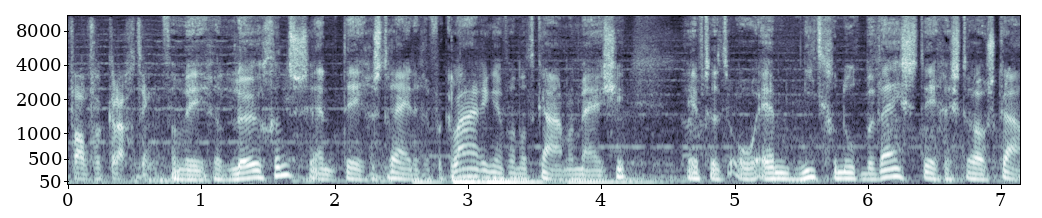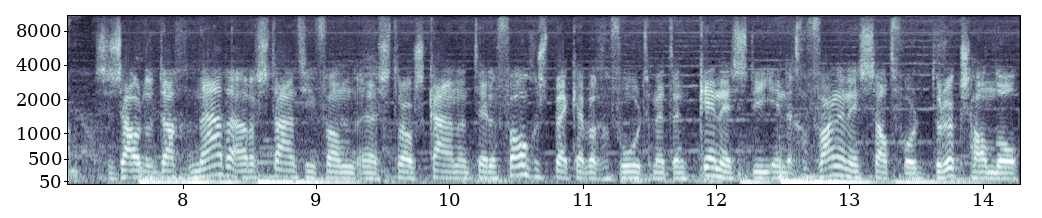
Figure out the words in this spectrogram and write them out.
van verkrachting. Vanwege leugens en tegenstrijdige verklaringen van het kamermeisje heeft het OM niet genoeg bewijs tegen Strauss-Kaan. Ze zouden de dag na de arrestatie van uh, Strauss-Kaan een telefoongesprek hebben gevoerd... met een kennis die in de gevangenis zat voor drugshandel.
